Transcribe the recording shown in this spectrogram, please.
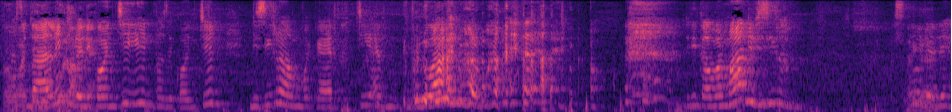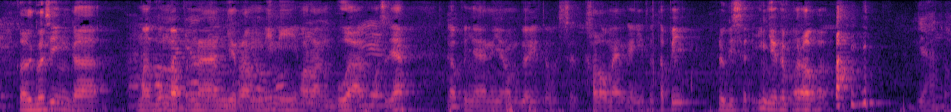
Oh, pas nggak balik udah ya? dikunciin pas dikunciin disiram pakai air cucian berduaan malam-malam di kamar mandi disiram Kalau gue sih enggak, mak gue nggak Mama pernah nyiram nggak ini orang gua, Iya. maksudnya nggak punya nyiram gue itu. Kalau main kayak gitu, tapi lebih sering nyiram orang orang. jahat loh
